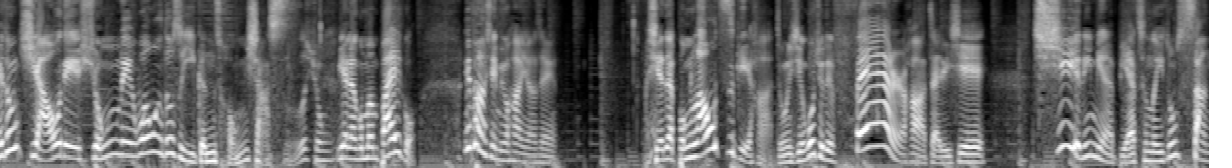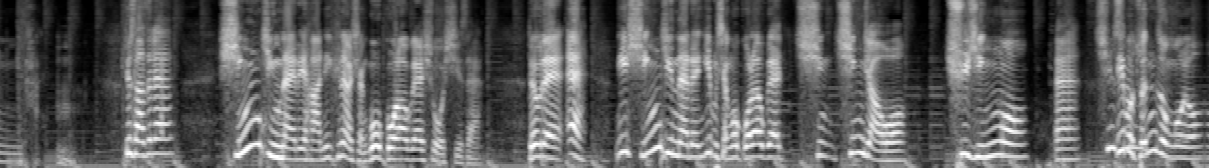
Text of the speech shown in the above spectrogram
那种叫得凶的，往往都是一根葱下师兄。原来我们摆过，你发现没有哈，杨生？现在崩老资格哈，这种东西，我觉得反而哈，在那些企业里面变成了一种常态。嗯，就啥子呢？新进来的哈，你肯定要向我郭老倌学习噻，对不对？哎，你新进来的，你不向我郭老倌请请教哦，取经哦，哎，其实你不尊重我哟，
